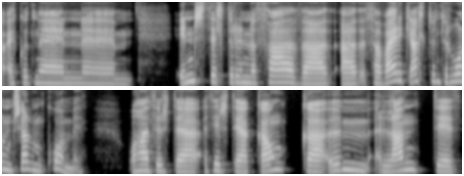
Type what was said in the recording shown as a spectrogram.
einhvern veginn um, innstilturinn og það að, að það væri ekki allt undir honum sjálfum komið og hann þurfti að, þurfti að ganga um landið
